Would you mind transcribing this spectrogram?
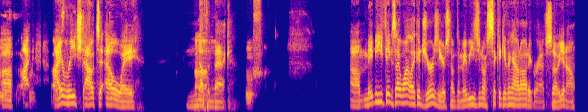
Ooh, Um, awkward. I reached out to Elway, nothing Uh, back. oof. Um, maybe he thinks I want like a jersey or something. Maybe he's you know sick of giving out autographs. So you know,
